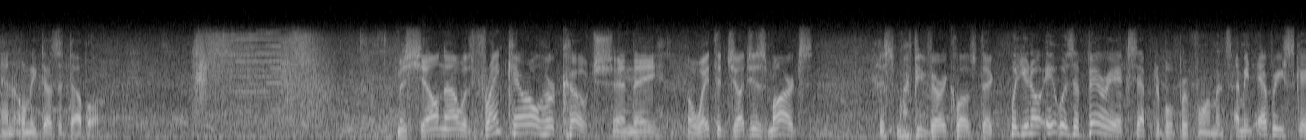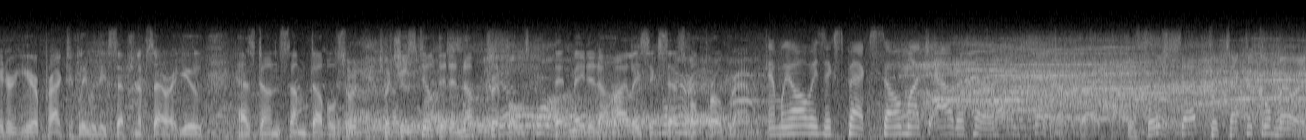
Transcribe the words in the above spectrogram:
and only does a double. Michelle now with Frank Carroll, her coach, and they await the judges' marks. This might be very close, Dick. Well, you know, it was a very acceptable performance. I mean, every skater here, practically with the exception of Sarah Hughes, has done some doubles, but she still did enough triples that made it a highly successful program. And we always expect so much out of her. Right. The first set for technical merit,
